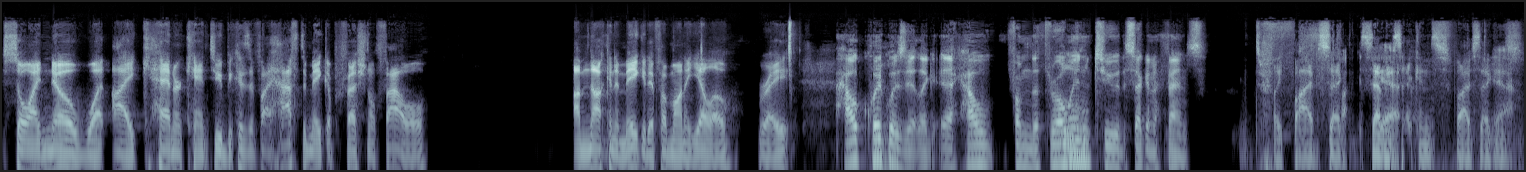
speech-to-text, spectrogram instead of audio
so I know what I can or can't do. Because if I have to make a professional foul, I'm not going to make it if I'm on a yellow, right? how quick Mhm. was it? Like, like how from the throw in to the second offense? Like five sec, seven yeah. seconds, five seconds.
